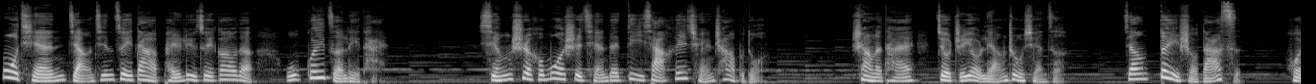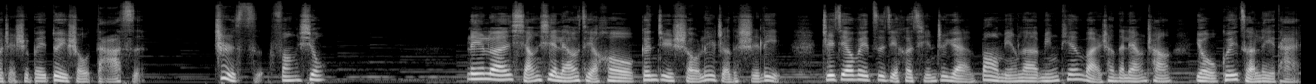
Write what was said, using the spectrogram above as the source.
目前奖金最大、赔率最高的无规则擂台，形式和末世前的地下黑拳差不多。上了台就只有两种选择。将对手打死，或者是被对手打死，至死方休。林鸾详细了解后，根据狩猎者的实力，直接为自己和秦志远报名了明天晚上的两场有规则擂台。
